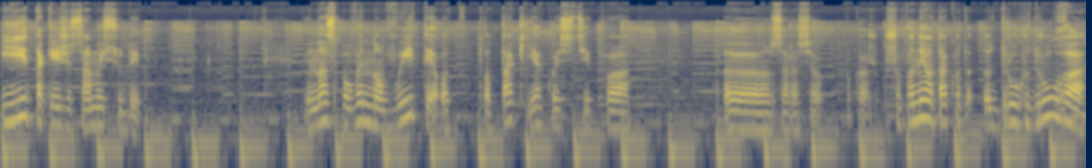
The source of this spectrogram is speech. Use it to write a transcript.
і такий же самий сюди. І у нас повинно вийти от, отак якось, типа. Е, зараз я покажу. Щоб вони отак от друг друга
